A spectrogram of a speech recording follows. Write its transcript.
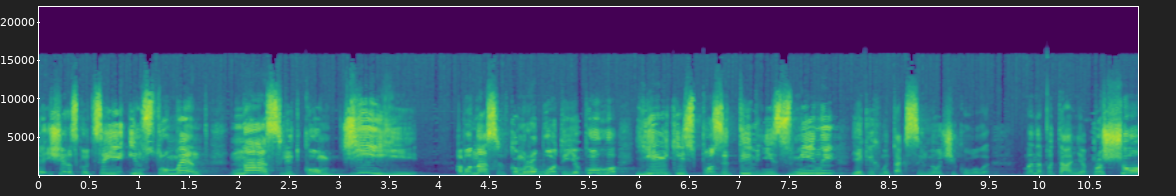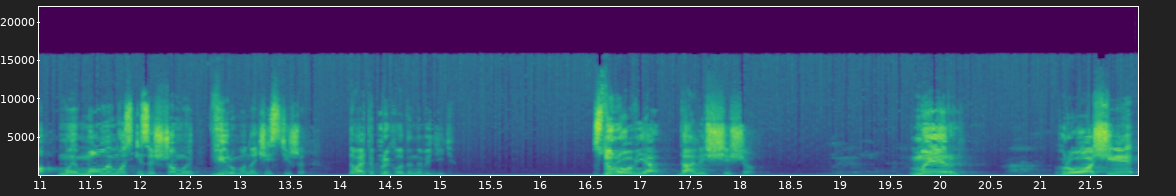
е, ще раз кажу, це є інструмент наслідком дії або наслідком роботи якого є якісь позитивні зміни, яких ми так сильно очікували. У мене питання: про що ми молимось і за що ми віримо найчастіше? Давайте приклади наведіть. Здоров'я, далі ще що? Мир, гроші,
